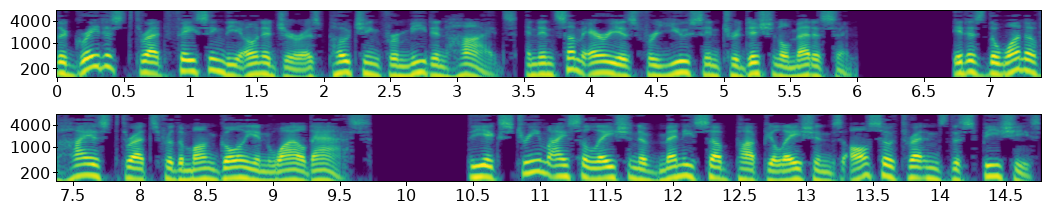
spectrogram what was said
The greatest threat facing the onager is poaching for meat and hides, and in some areas for use in traditional medicine. It is the one of highest threats for the Mongolian wild ass. The extreme isolation of many subpopulations also threatens the species,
